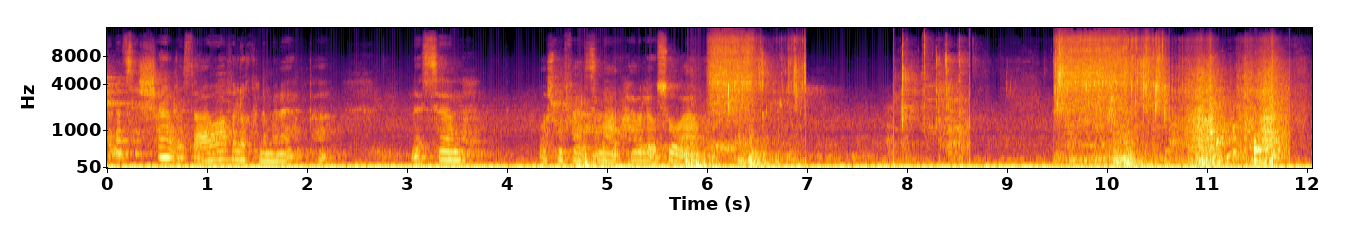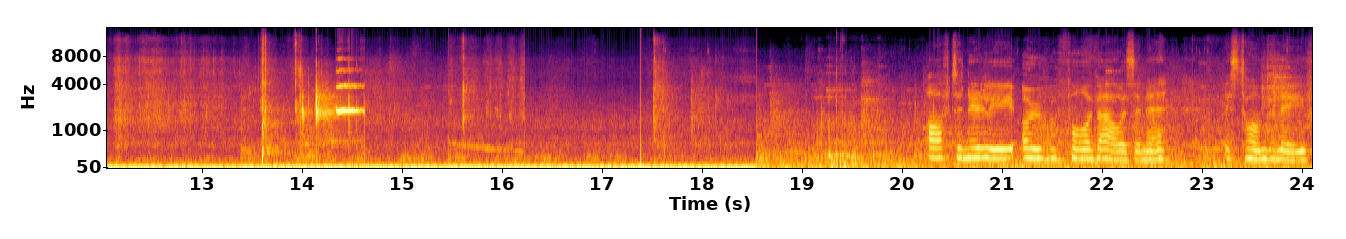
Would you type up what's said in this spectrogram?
don't know if there's showers though. I'll have a look in a minute. But let's um wash my face and that, have a little sort out. After nearly over five hours in here, it's time to leave.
